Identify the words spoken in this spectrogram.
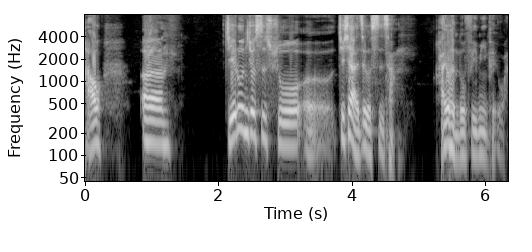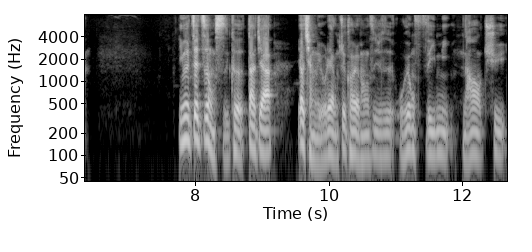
好，呃，结论就是说，呃，接下来这个市场还有很多 free mint 可以玩，因为在这种时刻，大家要抢流量最快的方式就是我用 free mint，然后去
